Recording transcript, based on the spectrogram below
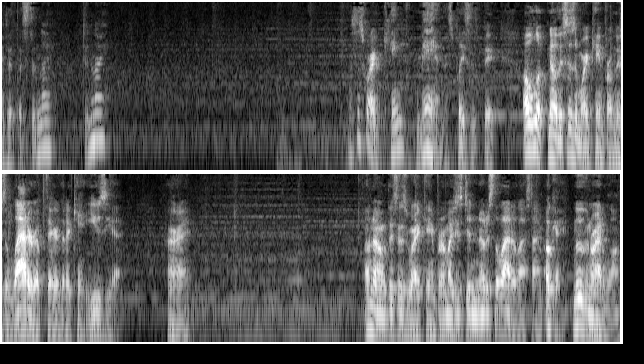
I did this, didn't I? Didn't I? This is where I came from. Man, this place is big. Oh, look, no, this isn't where I came from. There's a ladder up there that I can't use yet. Alright. Oh no, this is where I came from. I just didn't notice the ladder last time. Okay, moving right along.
